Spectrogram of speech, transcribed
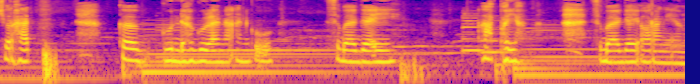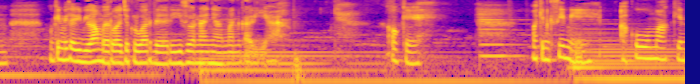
curhat, ke gundah gulanaanku sebagai apa ya? Sebagai orang yang mungkin bisa dibilang baru aja keluar dari zona nyaman kali ya. Oke. Makin ke sini aku makin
